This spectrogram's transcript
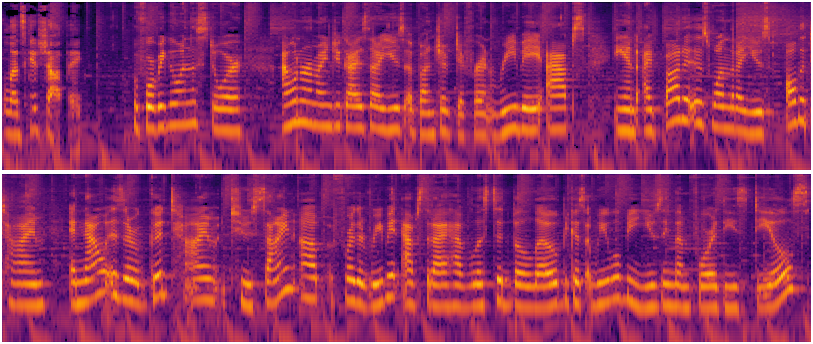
let's get shopping. Before we go in the store, I want to remind you guys that I use a bunch of different rebate apps and Ibotta is one that I use all the time and now is a good time to sign up for the rebate apps that I have listed below because we will be using them for these deals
